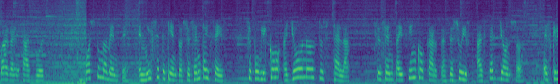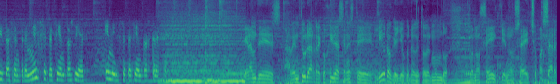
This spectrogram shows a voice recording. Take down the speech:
Margaret Atwood. Póstumamente, en 1766, se publicó A Journal to Stella, 65 cartas de Swift a Esther Johnson, escritas entre 1710 y 1713 grandes aventuras recogidas en este libro que yo creo que todo el mundo conoce y que nos ha hecho pasar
